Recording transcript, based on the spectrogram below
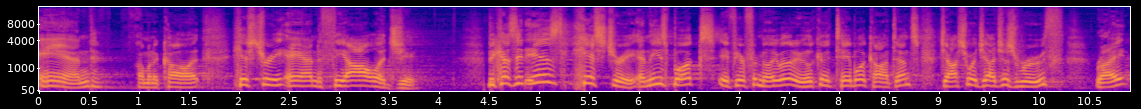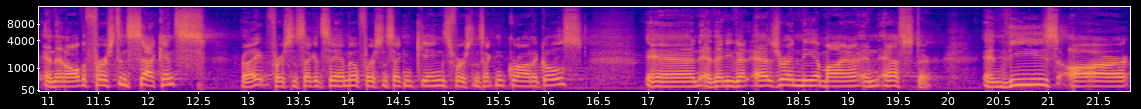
and, I'm going to call it history and theology. Because it is history. And these books, if you're familiar with it, you look at the table of contents Joshua, Judges, Ruth, right? And then all the first and seconds, right? First and second Samuel, first and second Kings, first and second Chronicles. And, and then you've got Ezra, Nehemiah, and Esther. And these are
